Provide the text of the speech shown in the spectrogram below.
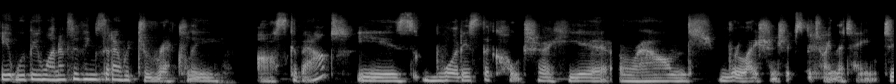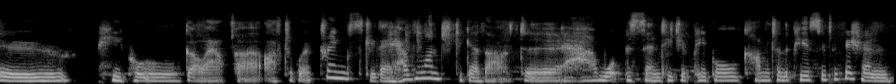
it would be one of the things that I would directly ask about is what is the culture here around relationships between the team? Do people go out for after work drinks? Do they have lunch together? Do, how, what percentage of people come to the peer supervision?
